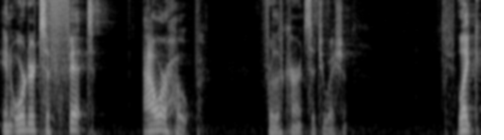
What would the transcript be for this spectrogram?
in order to fit our hope for the current situation. Like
